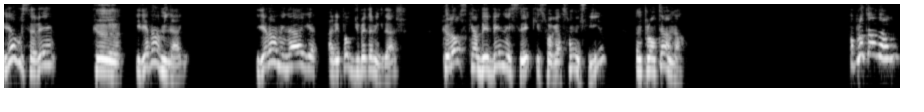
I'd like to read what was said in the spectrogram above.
Eh bien, vous savez qu'il y avait un minag. Il y avait un minag à l'époque du Beth Amikdash que lorsqu'un bébé naissait, qu'il soit garçon ou fille, on plantait un arbre en plantant un arbre.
